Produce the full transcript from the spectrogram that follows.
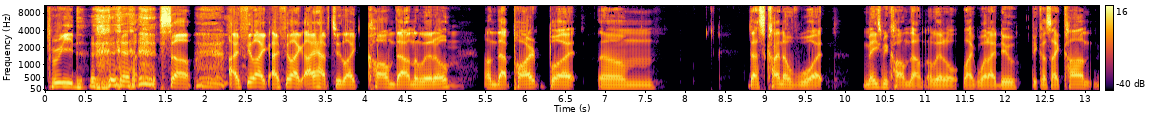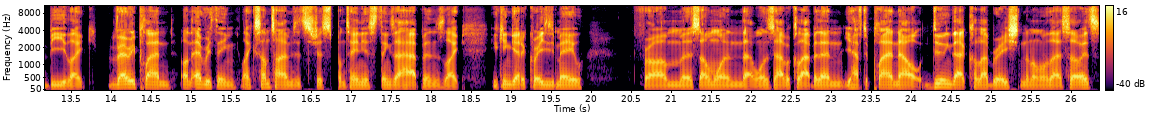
breed. so I feel like I feel like I have to like calm down a little mm. on that part, but um that's kind of what makes me calm down a little like what I do because I can't be like very planned on everything. Like sometimes it's just spontaneous things that happens like you can get a crazy mail from uh, someone that wants to have a collab and then you have to plan out doing that collaboration and all of that. So it's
